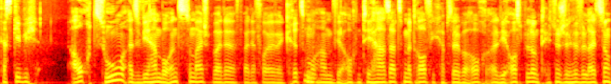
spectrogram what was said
Das gebe ich auch zu. Also wir haben bei uns zum Beispiel bei der, bei der Feuerwehr Kritzmo mhm. haben wir auch einen TH-Satz mit drauf. Ich habe selber auch äh, die Ausbildung technische Hilfeleistung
